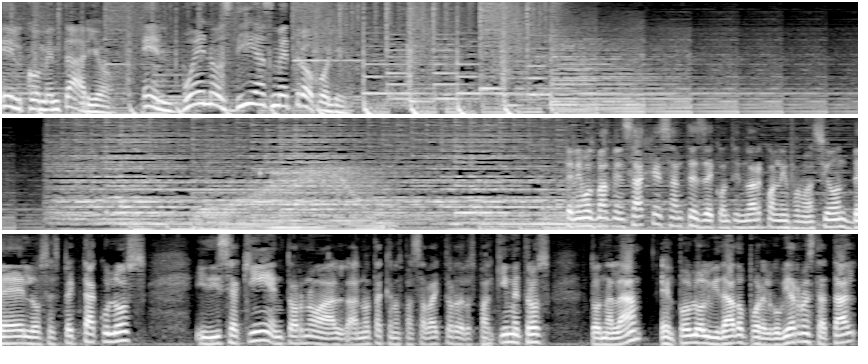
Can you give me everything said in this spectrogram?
El comentario en Buenos Días Metrópoli. Tenemos más mensajes antes de continuar con la información de los espectáculos. Y dice aquí, en torno a la nota que nos pasaba Héctor de los parquímetros, Tonalá, el pueblo olvidado por el gobierno estatal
